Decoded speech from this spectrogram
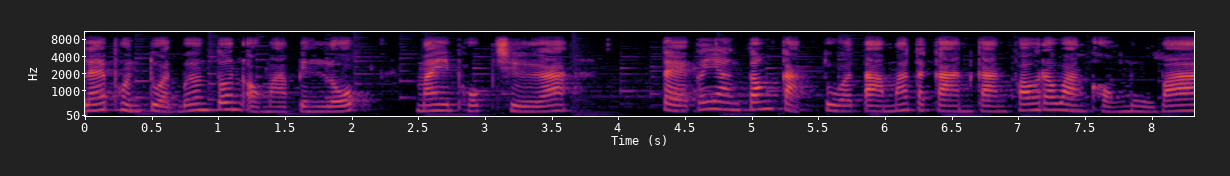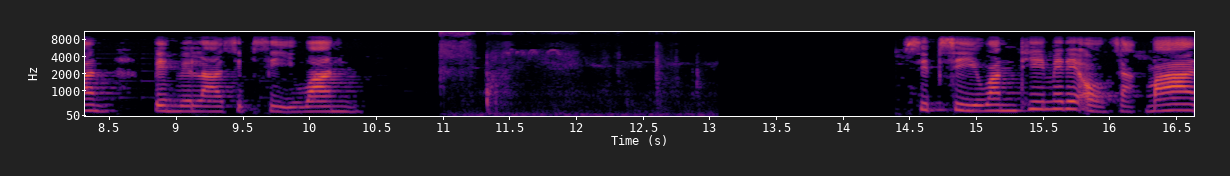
และผลตรวจเบื้องต้นออกมาเป็นลบ ไม่พบเชื้อ แต่ก็ยังต้องกักตัวตามมาตรการการเฝ้าระวังของหมู่บ้าน เป็นเวลา 14 วัน 14 วันที่ไม่ได้ออกจากบ้าน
